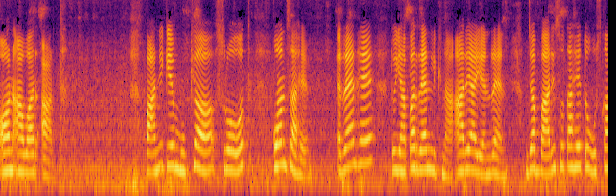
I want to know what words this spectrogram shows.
on our earth पानी के मुख्य स्रोत कौन सा है? रैन है तो यहाँ पर रैन लिखना। R A I N rain. जब बारिश होता है तो उसका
